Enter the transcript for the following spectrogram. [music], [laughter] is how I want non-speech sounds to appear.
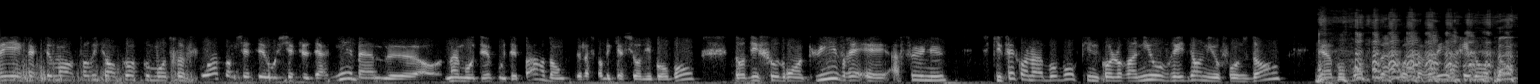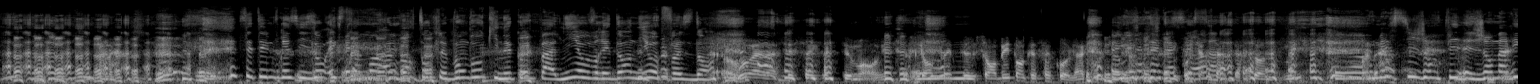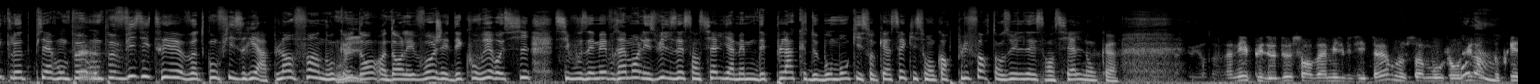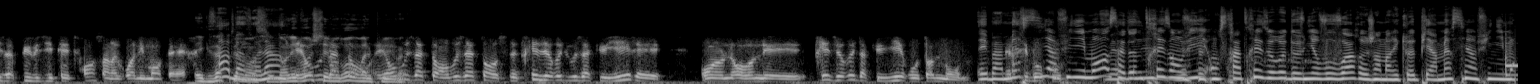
Oui, exactement. Fabrique encore comme autrefois, comme c'était au siècle dernier, même, euh, même au, dé- au départ donc, de la fabrication des bonbons, dans des chaudrons en cuivre et, et à feu nu. Ce qui fait qu'on a un bonbon qui ne collera ni aux vraies dents ni aux fausses dents, et un bonbon qui va se conserver très longtemps. [laughs] C'était une précision extrêmement importante. Le bonbon qui ne colle pas ni aux vraies dents ni aux fausses dents. Voilà, c'est ça exactement. Oui. Qu'en fait, c'est embêtant que ça colle. Hein. [laughs] Pour certaines personnes, Euh, [laughs] Merci Jean- Jean-Marie Claude Pierre. On peut, on peut visiter votre confiserie à plein fin donc Oui. euh, dans, dans les Vosges et découvrir aussi si vous aimez vraiment les huiles essentielles. Il y a même des plaques de bonbons qui sont cassées qui sont encore plus fortes en huiles essentielles. Donc euh, l'année, plus de 220 000 visiteurs. Nous sommes aujourd'hui l'entreprise la plus visitée de France en agroalimentaire. Exactement, Ah, bah voilà. c'est dans les Et on Vosges, c'est l'endroit où on va le plus. et on ouais. vous attend, on vous attend. On est très heureux de vous accueillir et on, on est très heureux d'accueillir autant de monde. Eh ben, merci, infiniment. Ça donne très envie. On sera très heureux de venir vous voir, Jean-Marie Claude Pierre. Merci infiniment.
